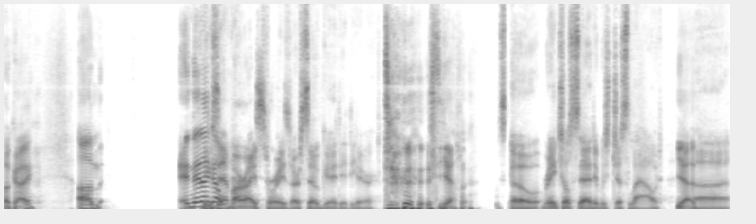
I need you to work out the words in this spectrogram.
okay. Um, and then These I got MRI stories are so good in here. yeah, So Rachel said it was just loud. yeah, Uh,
